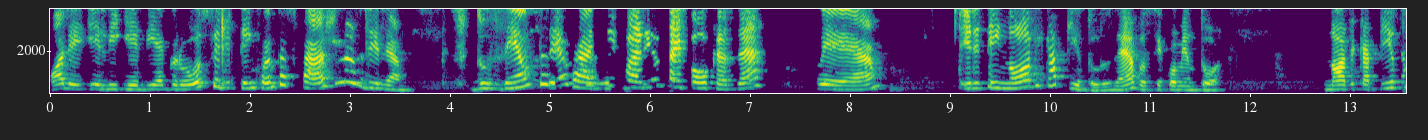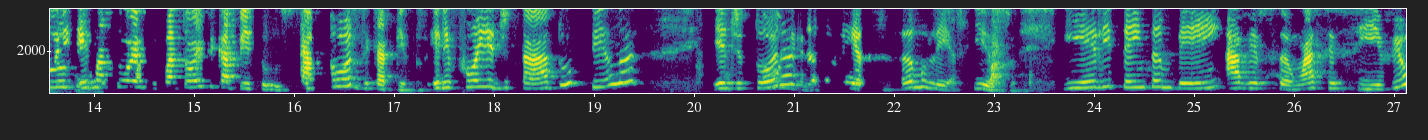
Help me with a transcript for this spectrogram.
Olha, ele, ele é grosso, ele tem quantas páginas, Lília? 240 e poucas, né? É. Ele tem nove capítulos, né? Você comentou. Nove capítulos. Ele tem 14, 14 capítulos. 14 capítulos. Ele foi editado pela editora Amo Ler. Amo Ler, isso. E ele tem também a versão acessível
